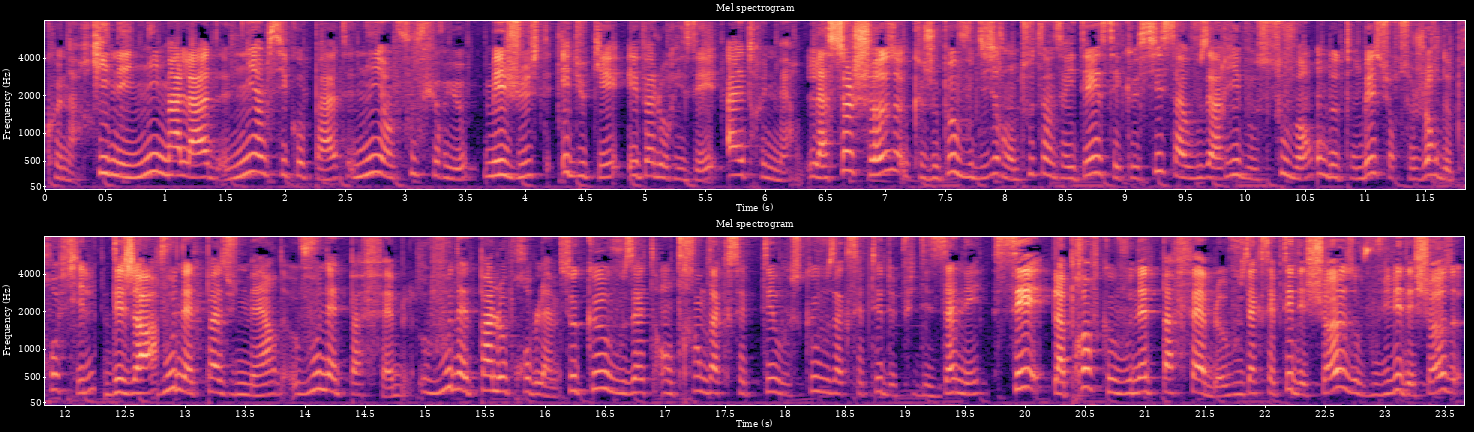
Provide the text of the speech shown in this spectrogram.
connard qui n'est ni malade, ni un psychopathe, ni un fou furieux, mais juste éduqué et valorisé à être une merde. La seule chose que je peux vous dire en toute sincérité, c'est que si ça vous arrive souvent de tomber sur ce genre de profil, déjà, vous n'êtes pas une merde, vous n'êtes pas faible, vous n'êtes pas le problème. Ce que vous êtes en train d'accepter ou ce que vous acceptez depuis des années, c'est la preuve que vous n'êtes pas faible. Vous acceptez des choses, vous vivez des choses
